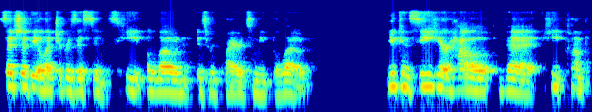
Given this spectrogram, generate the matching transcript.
such that the electric resistance heat alone is required to meet the load. You can see here how the heat pump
